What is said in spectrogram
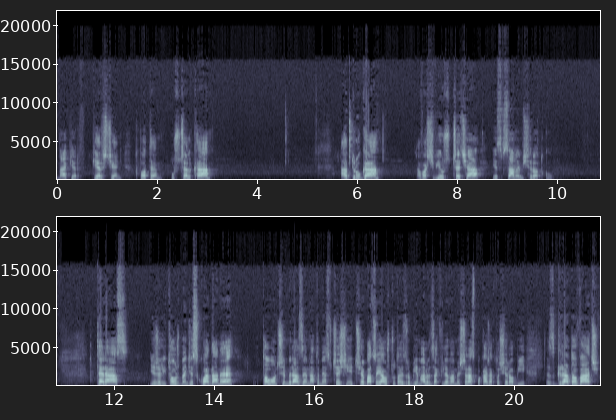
Najpierw pierścień, potem uszczelka. A druga, a właściwie już trzecia, jest w samym środku. Teraz, jeżeli to już będzie składane, to łączymy razem. Natomiast wcześniej trzeba, co ja już tutaj zrobiłem, ale za chwilę Wam jeszcze raz pokażę, jak to się robi, zgradować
